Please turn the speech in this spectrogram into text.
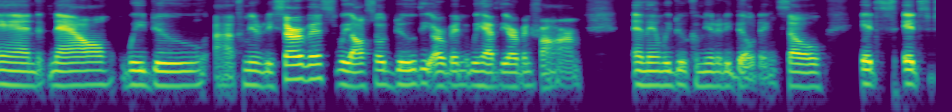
And now we do uh, community service. We also do the urban, we have the urban farm, and then we do community building. So it's it's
